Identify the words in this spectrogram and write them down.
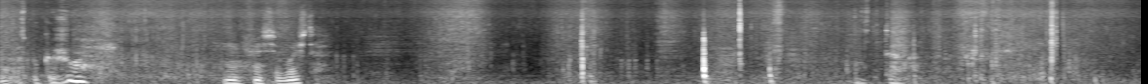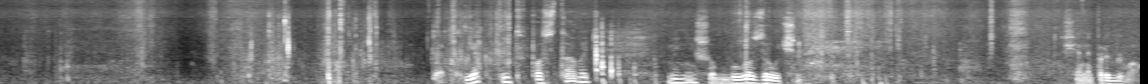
Зараз покажу. Ну, Ось бачите. Поставити мені, щоб було зручно? Ще не придумав.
